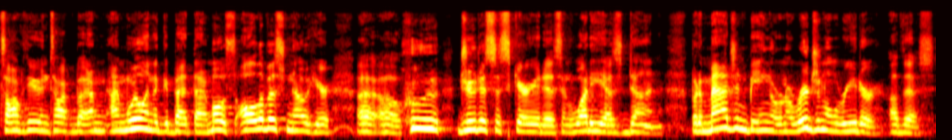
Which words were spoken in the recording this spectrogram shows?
talk to you and talk about. I'm, I'm willing to bet that most all of us know here uh, uh, who Judas Iscariot is and what he has done. But imagine being an original reader of this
